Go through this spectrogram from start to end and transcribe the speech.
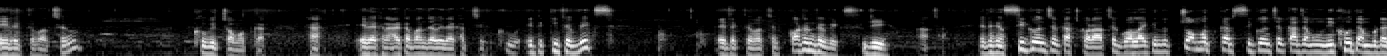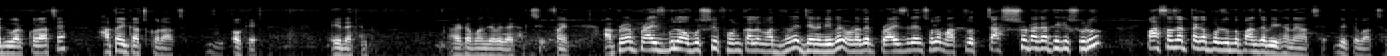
এই দেখতে পাচ্ছেন খুবই চমৎকার। হ্যাঁ এই দেখেন আরেকটা পাঞ্জাবি দেখাচ্ছি। এটা কি ফেব্রিক্স এই দেখতে পাচ্ছেন কটন ফেব্রিক্স জি। আচ্ছা এই দেখেন সিকোয়েন্সের কাজ করা আছে গলায় কিন্তু চমৎকার সিকোয়েন্সের কাজ এবং নিখুঁত এমব্রয়ডারি ওয়ার্ক করা আছে হাতায় কাজ করা আছে। ওকে এই দেখেন আরেকটা পাঞ্জাবি দেখাচ্ছি ফাইন আপনারা প্রাইসগুলো অবশ্যই ফোন কলের মাধ্যমে জেনে নেবেন। ওনাদের প্রাইস রেঞ্জ হলো মাত্র চারশো টাকা থেকে শুরু পাঁচ হাজার টাকা পর্যন্ত পাঞ্জাবি এখানে আছে দেখতে পাচ্ছেন।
